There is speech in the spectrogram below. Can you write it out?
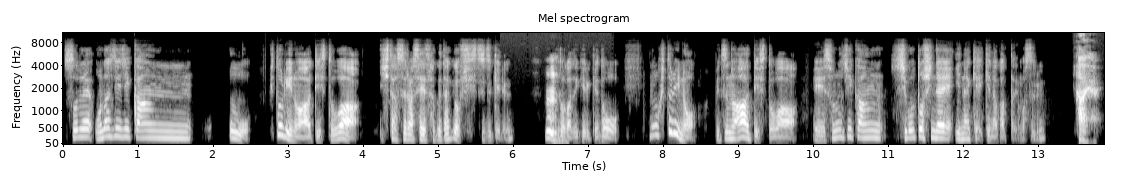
それ同じ時間を一人のアーティストはひたすら制作だけをし続けるうんことができるけど、もう一人の別のアーティストは、えーその時間仕事をしないいなきゃいけなかったりもする。はいはい。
